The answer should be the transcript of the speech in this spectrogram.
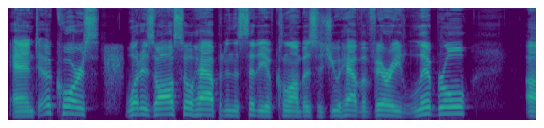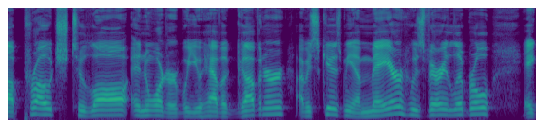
And of course, what has also happened in the city of Columbus is you have a very liberal approach to law and order, where you have a governor, I mean, excuse me, a mayor who's very liberal, a,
